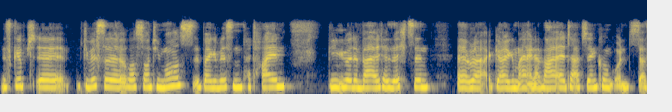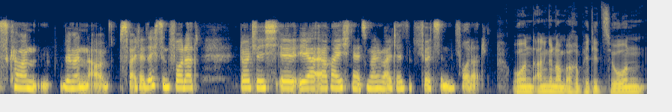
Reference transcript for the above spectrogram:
es gibt äh, gewisse Ressentiments bei gewissen Parteien gegenüber dem Wahlalter 16 äh, oder allgemein einer Wahlalterabsenkung und das kann man, wenn man das Wahlalter 16 fordert, deutlich äh, eher erreichen, als wenn man Wahlalter 14 fordert. Und angenommen, eure Petition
